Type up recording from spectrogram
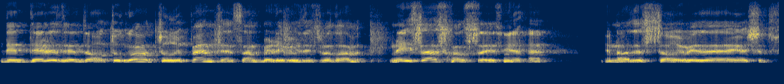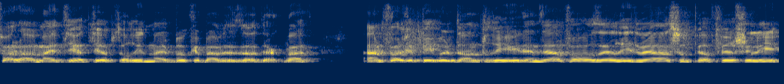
the delta, the door to God, to repentance, unbelievable. This is what Neisascha says. you know the story with, uh, you should follow my YouTube to read my book about the Zodiac. But unfortunately, people don't read, and therefore they read very superficially.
